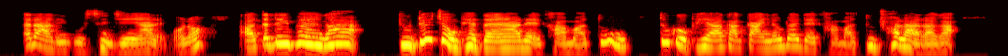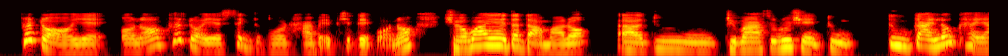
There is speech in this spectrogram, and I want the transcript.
။အဲ့ဒါလေးကိုဆင်ခြင်ရတယ်ပေါ့နော်။အာတတိဖန်က သူတွေ့ကြုံဖြတ်တန်းရတဲ့အခါမှာသူ့သူ့ကိုဖះကကင်လောက်တဲ့အခါမှာသူထွက်လာတာကခရစ်တော်ရဲ့ပေါ့နော်ခရစ်တော်ရဲ့စိတ်သဘောထားပဲဖြစ်တယ်ပေါ့နော်ယောဘရဲ့တက်တာမှာတော့အာသူဒီမှာဆိုလို့ရှိရင်သူသူကင်လောက်ခံရ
